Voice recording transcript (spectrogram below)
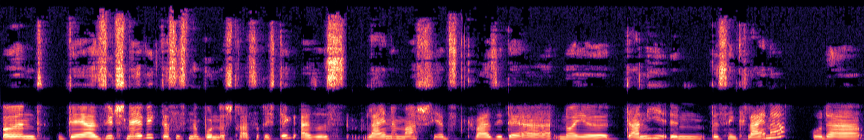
Und der Südschnellweg, das ist eine Bundesstraße, richtig? Also ist Leinemasch jetzt quasi der neue Danny in bisschen kleiner? Oder,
